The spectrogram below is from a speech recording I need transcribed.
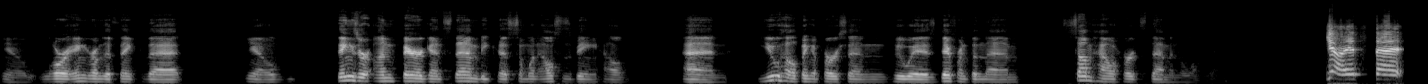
you know Laura Ingraham to think that you know things are unfair against them because someone else is being helped, and you helping a person who is different than them somehow hurts them in the long run. Yeah, it's that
